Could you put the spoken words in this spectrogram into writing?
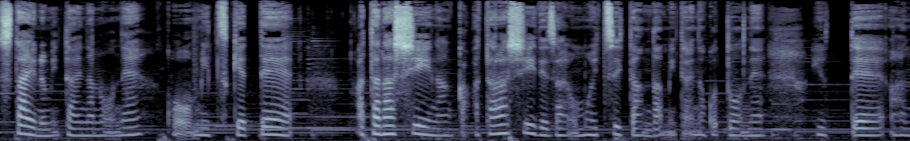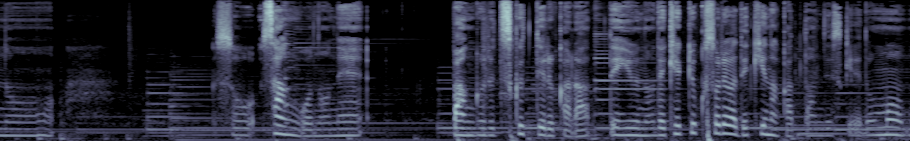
スタイルみたいなのをねこう見つけて新しいなんか新しいデザイン思いついたんだみたいなことをね言ってあのそうサンゴのねバングル作ってるからっていうので結局それはできなかったんですけれども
